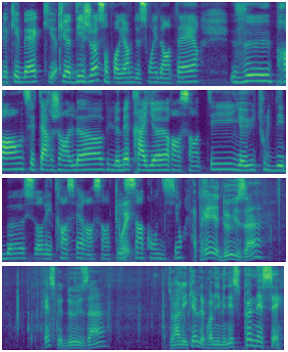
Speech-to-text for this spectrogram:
Le Québec, qui a déjà son programme de soins dentaires, veut prendre cet argent-là, le mettre ailleurs en santé. Il y a eu tout le débat sur les transferts en santé Oui. sans condition. Après deux ans, presque deux ans, durant lesquels le premier ministre connaissait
